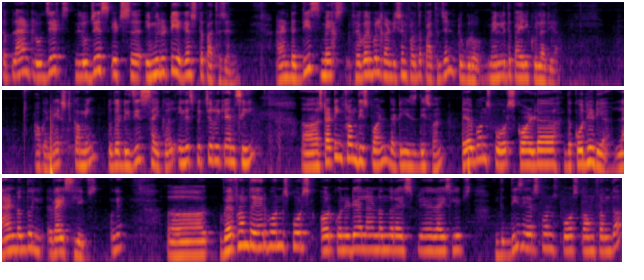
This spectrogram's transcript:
the plant loses loses its uh, immunity against the pathogen. And this makes favorable condition for the pathogen to grow mainly the pyricularia okay next coming to the disease cycle. In this picture we can see uh, starting from this point that is this one. Airborne spores called uh, the conidia land on the rice leaves. Okay uh, where from the airborne spores or conidia land on the rice, rice leaves? The, these airborne spores come from the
